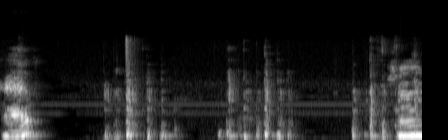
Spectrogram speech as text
have run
